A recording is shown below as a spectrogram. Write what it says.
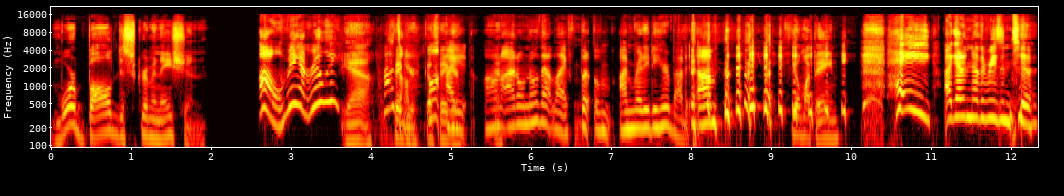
more bald discrimination. Oh man, really? Yeah, That's figure. Go well, figure. I, I, don't, I don't know that life, but um, I'm ready to hear about it. Um, Feel my pain. hey, I got another reason to,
